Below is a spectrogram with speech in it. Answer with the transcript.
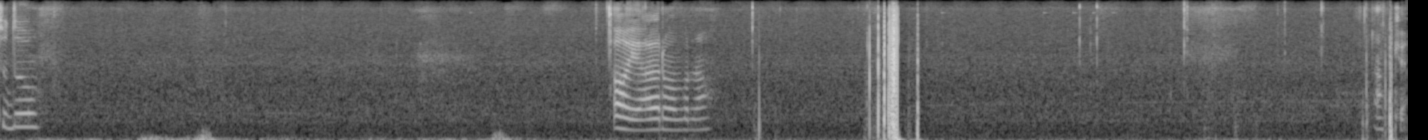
To do? Oh yeah, I remember now. Okay.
